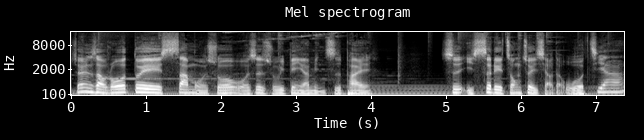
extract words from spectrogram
虽然扫罗对萨姆说：“我是属于便雅悯支派。”是以色列中最小的，我家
